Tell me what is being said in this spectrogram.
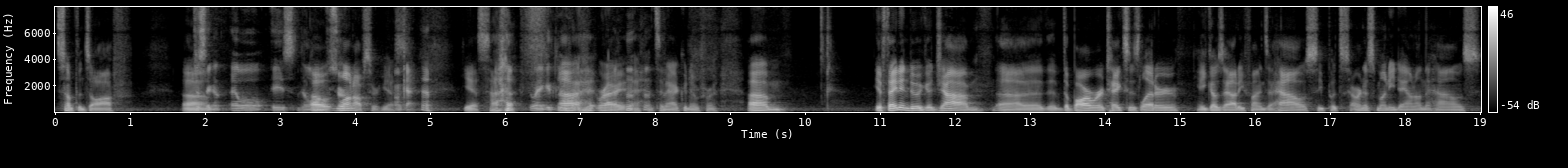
something's off. Uh, Just a second. LO is the loan oh, officer. loan officer. Yes. Okay. yes. uh, right. it's an acronym for. Um, if they didn't do a good job, uh, the the borrower takes his letter he goes out, he finds a house, he puts earnest money down on the house,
